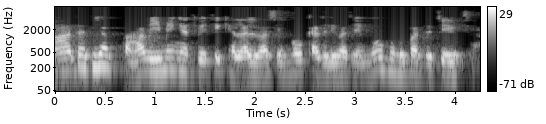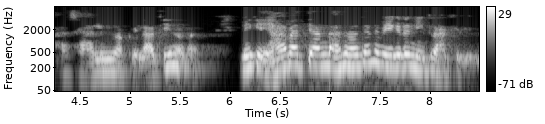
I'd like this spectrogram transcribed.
ආතතියක් පහ වීමෙන් ඇතිවෙච්ච කැලල් වශයෙන් හෝ කැදලි වශයෙන් හෝ මුළු පද්ධතියේ සහලවීමක් වෙලා තියෙනවා නම් මේක එහා පැත්තේ යන්න හදනවා කියන්නේ මේකට නිග්‍රහ කිරීම.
